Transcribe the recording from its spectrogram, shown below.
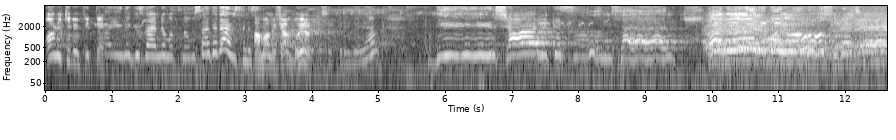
12 bin fitte. Ay ne güzel ne mutlu. Müsaade eder misiniz? Aman hocam buyurun. Teşekkür ederim. Bir şarkısın sen Ömür boyu sürecek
